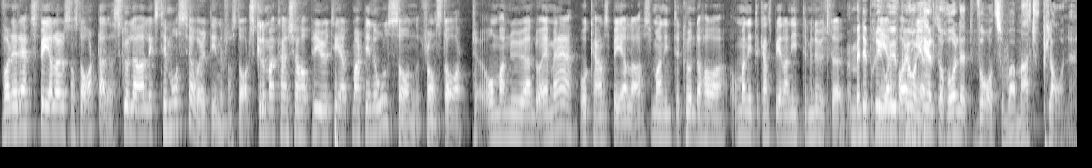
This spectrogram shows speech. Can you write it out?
Var det rätt spelare som startade? Skulle Alex Timossi ha varit inne från start? Skulle man kanske ha prioriterat Martin Olsson från start? Om man nu ändå är med och kan spela. Så man inte kunde ha, om man inte kan spela 90 minuter. Men det beror ju på helt och hållet vad som var matchplanen.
